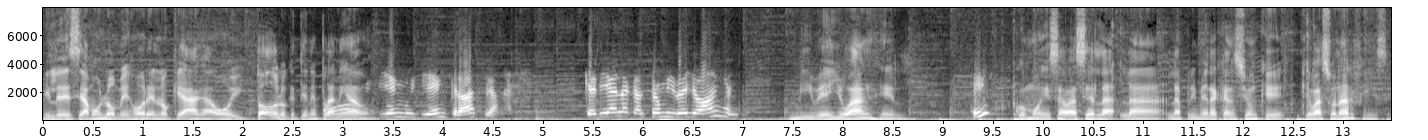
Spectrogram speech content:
Y le deseamos lo mejor en lo que haga hoy, todo lo que tiene planeado. muy bien, muy bien, gracias. Quería la canción Mi Bello Ángel. Mi Bello Ángel. ¿Sí? Como esa va a ser la, la, primera canción que, que va a sonar, fíjese.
